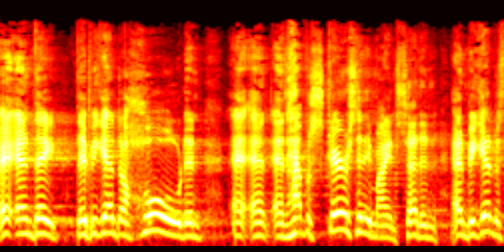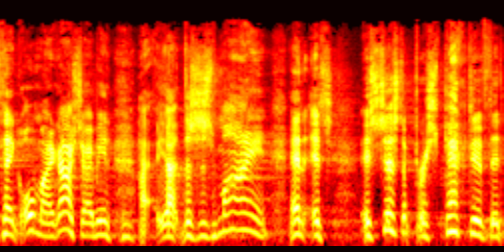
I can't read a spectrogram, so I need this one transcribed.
And they, they begin to hold and, and, and have a scarcity mindset and, and begin to think, oh my gosh, I mean, I, yeah, this is mine. And it's, it's just a perspective that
